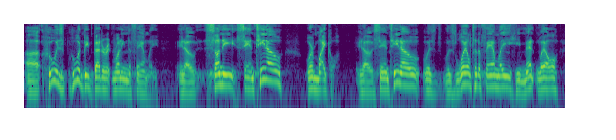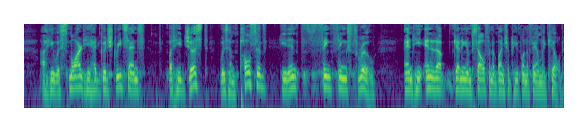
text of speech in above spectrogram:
Uh, who is who would be better at running the family? You know, Sonny Santino or Michael? You know, Santino was was loyal to the family. He meant well. Uh, he was smart. He had good street sense, but he just was impulsive. He didn't think things through, and he ended up getting himself and a bunch of people in the family killed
